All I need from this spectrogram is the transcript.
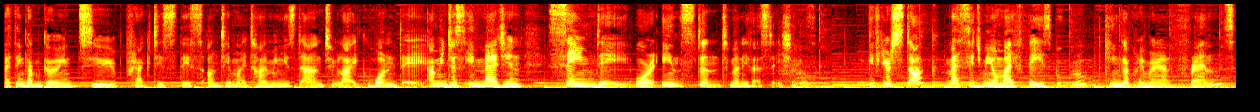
I think I'm going to practice this until my timing is down to like one day. I mean, just imagine same day or instant manifestations. If you're stuck, message me on my Facebook group, Kinga Kremer and Friends,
